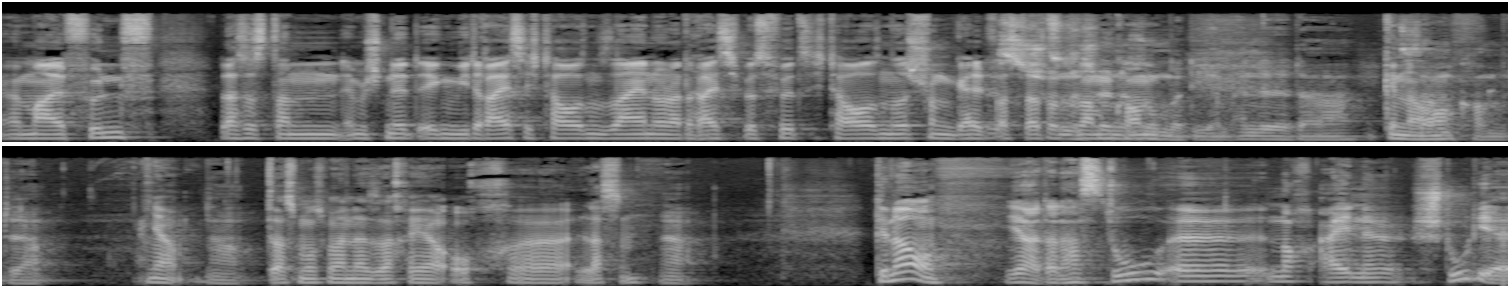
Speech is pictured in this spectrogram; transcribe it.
ja. Äh, mal fünf, lass es dann im Schnitt irgendwie 30.000 sein oder 30 bis 40.000, das ist schon Geld, was da zusammenkommt. Das eine Summe, die am Ende da genau. zusammenkommt, ja. Ja, ja, das muss man der Sache ja auch äh, lassen. Ja. Genau. Ja, dann hast du äh, noch eine Studie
